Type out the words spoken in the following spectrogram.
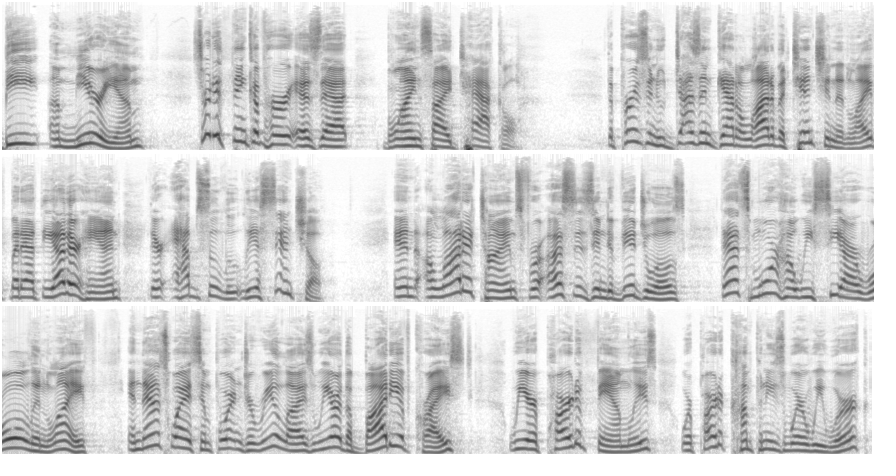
be a Miriam, sort of think of her as that blindside tackle the person who doesn't get a lot of attention in life, but at the other hand, they're absolutely essential. And a lot of times for us as individuals, that's more how we see our role in life. And that's why it's important to realize we are the body of Christ. We are part of families. We're part of companies where we work.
